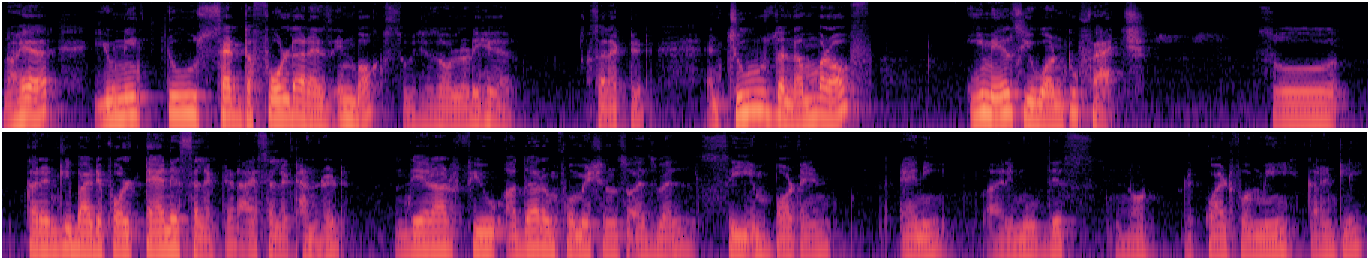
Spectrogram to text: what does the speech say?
Now here you need to set the folder as inbox which is already here selected and choose the number of emails you want to fetch. So currently by default 10 is selected, I select 100. There are few other informations as well, see important, any, I remove this, not required for me currently.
